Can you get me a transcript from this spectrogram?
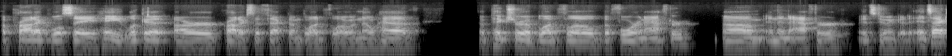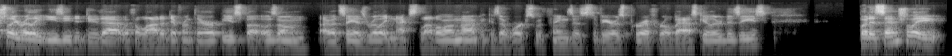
a product will say, "Hey, look at our product's effect on blood flow," and they'll have a picture of blood flow before and after, um, and then after it's doing good. It's actually really easy to do that with a lot of different therapies, but ozone, I would say, is really next level on that because it works with things as severe as peripheral vascular disease. But essentially,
